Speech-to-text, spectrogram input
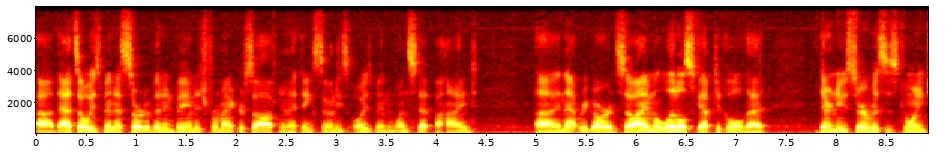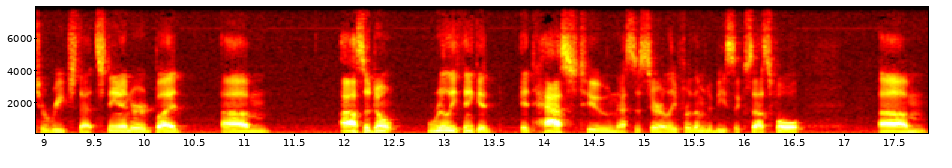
uh, that's always been a sort of an advantage for Microsoft, and I think Sony's always been one step behind uh, in that regard. So I'm a little skeptical that their new service is going to reach that standard, but um, I also don't really think it it has to necessarily for them to be successful. Um,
